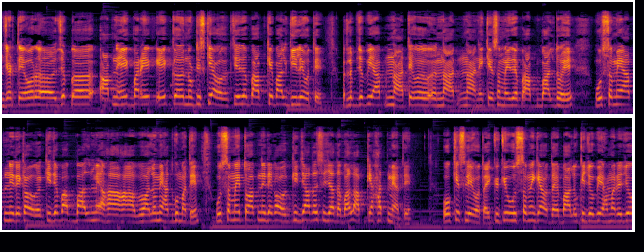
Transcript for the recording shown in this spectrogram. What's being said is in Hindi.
जड़ते और जब आपने एक बार एक एक नोटिस किया होगा कि जब आपके बाल गीले होते मतलब जब भी आप नहाते हो नहाने के समय जब आप बाल धोए उस समय आपने देखा होगा कि जब आप बाल में हा, हा, बालों में हाथ घुमाते उस समय तो आपने देखा होगा कि ज़्यादा से ज़्यादा बाल आपके हाथ में आते। वो किस लिए होता है? क्योंकि उस समय क्या होता है बालों के जो भी हमारे जो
